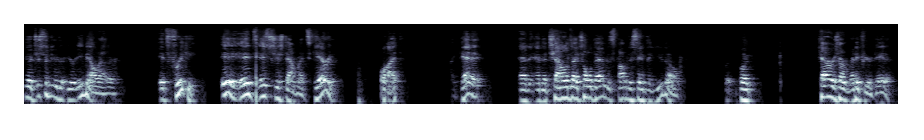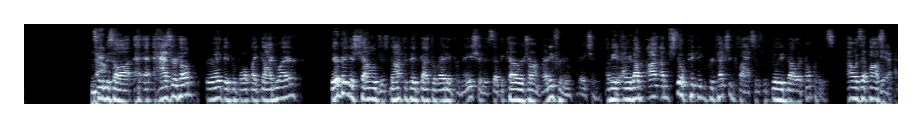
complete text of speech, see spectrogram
you know, just on your, your email rather, it's freaky. It, it's it's just downright scary. But I get it. And and the challenge I told them is probably the same thing you know. But but carriers aren't ready for your data. No. Same as uh, Hazard Hub, right? They've been bought by Guidewire. Their biggest challenge is not that they've got the right information; it's that the carriers aren't ready for the information. I mean, I mean, I'm, I'm still picking protection classes with billion dollar companies. How is that possible? Yeah.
